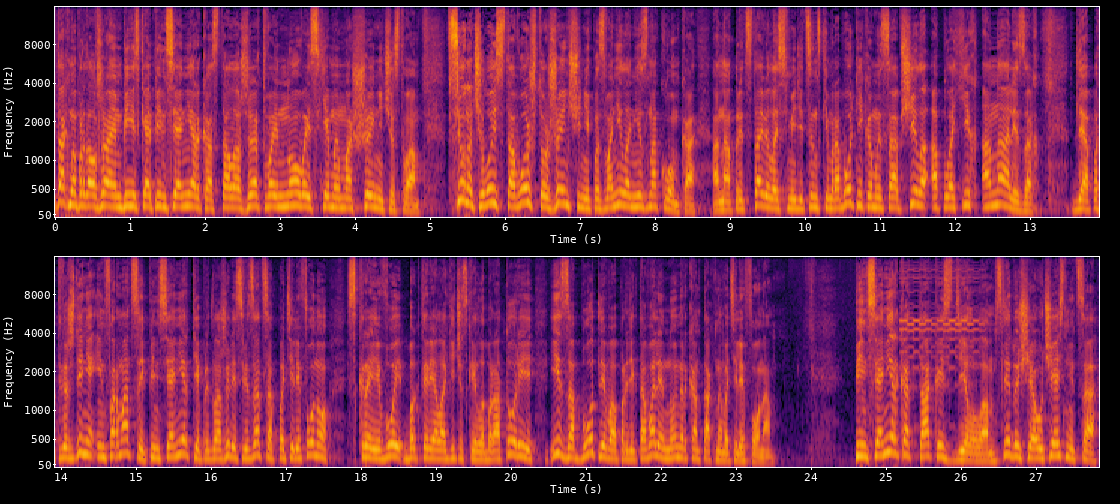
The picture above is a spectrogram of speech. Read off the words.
Итак, мы продолжаем. Бийская пенсионерка стала жертвой новой схемы мошенничества. Все началось с того, что женщине позвонила незнакомка. Она представилась медицинским работником и сообщила о плохих анализах. Для подтверждения информации пенсионерке предложили связаться по телефону с краевой бактериологической лабораторией и заботливо продиктовали номер контактного телефона. Пенсионерка так и сделала. Следующая участница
